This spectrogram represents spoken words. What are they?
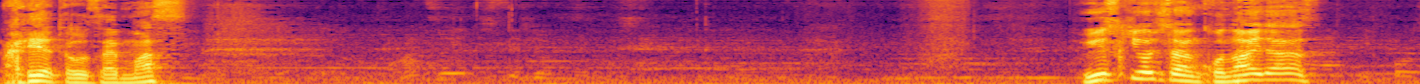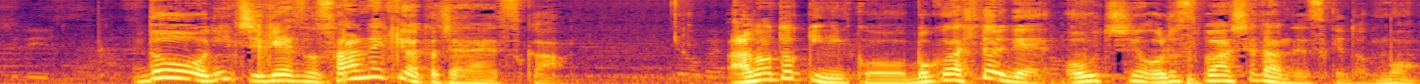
ありがとうございます。ウイスキーおじさん、この間、同日月の3連休あったじゃないですか。あの時にこう、僕が一人でお家にお留守番してたんですけども、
